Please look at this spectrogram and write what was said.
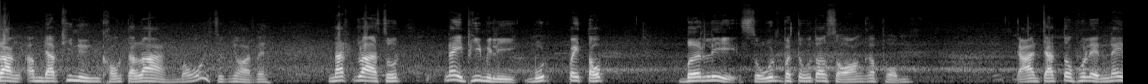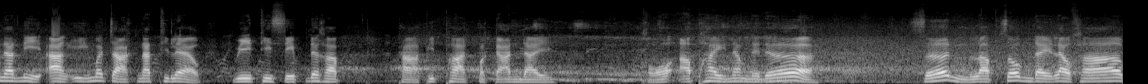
รังอันดับที่ 1 ของตารางโอ้ยสุดยอดเลย นัดล่าสุดในพรีเมียร์ลีกบุกไปตบ เบอร์ลี่0ประตูต่อ2ครับผม การจัดตัวผู้เล่นในนัดนี้อ้างอิงมาจากนัดที่แล้ววีที่10เด้อครับ ถ้าผิดพลาดประการใด ขออภัยนำในเด้อเซิร์นหลับส้มได้แล้วครับ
